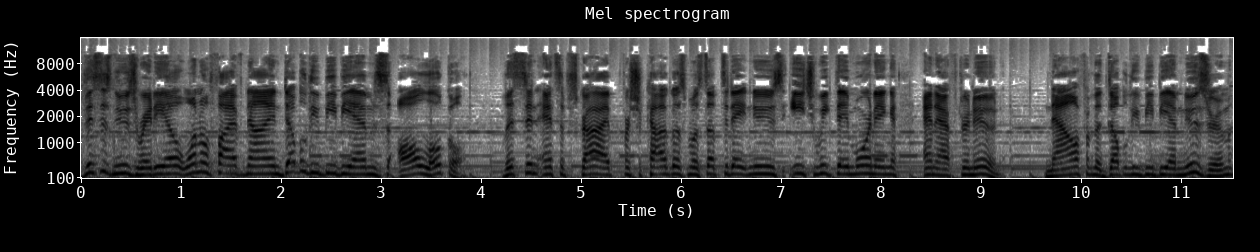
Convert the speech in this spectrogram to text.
This is News Radio 1059 WBBM's All Local. Listen and subscribe for Chicago's most up to date news each weekday morning and afternoon. Now, from the WBBM Newsroom,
